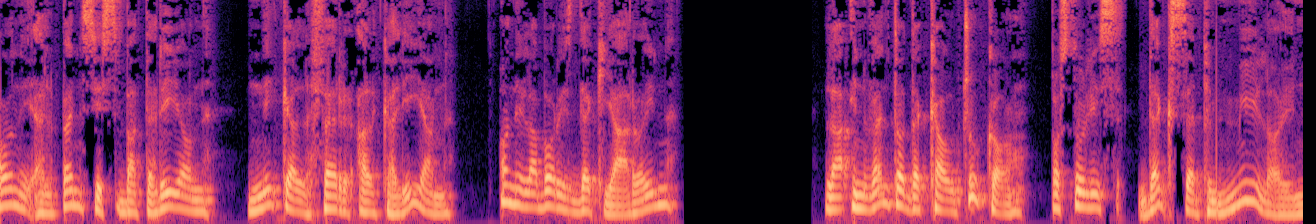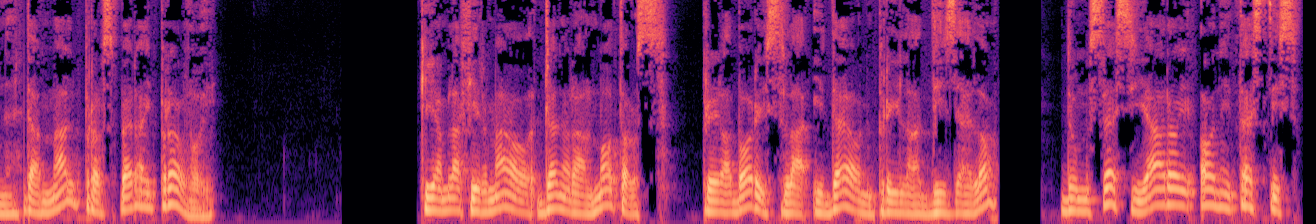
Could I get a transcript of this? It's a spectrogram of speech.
oni elpensis baterion nikel-fer-alkalian, oni laboris dec jaroin, la invento de cauciuco postulis decsep miloin da mal prosperai provoi. Ciam la firmao General Motors prilaboris la ideon pri la dieselo, dum ses iaroi oni testis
